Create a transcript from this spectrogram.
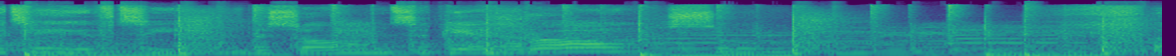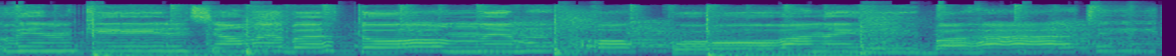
Потіївці, де сонце п'є росу. Він кільцями бетонними окований, багатий,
